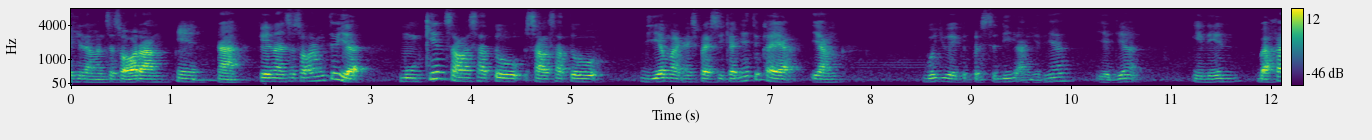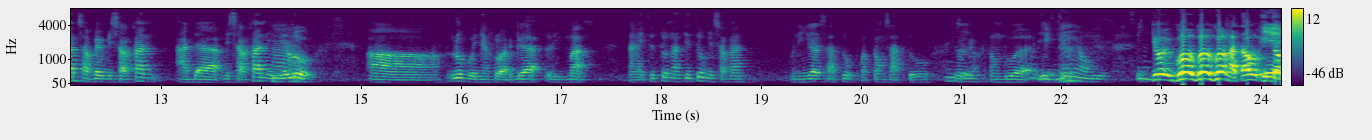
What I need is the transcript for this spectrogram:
kehilangan seseorang Iya. Nah, kehilangan seseorang itu ya mungkin salah satu salah satu dia mengekspresikannya itu kayak yang gue juga ikut bersedih akhirnya ya dia ingin bahkan sampai misalkan ada misalkan ini Hmm. lu uh, lu punya keluarga lima nah itu tuh nanti tuh misalkan meninggal satu potong satu Anjir. potong dua ya gitu gue gue gue gue nggak tahu itu Iya.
